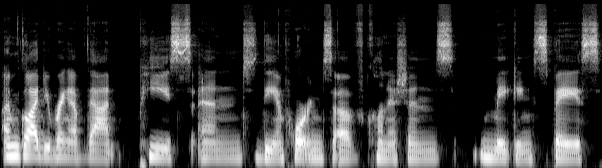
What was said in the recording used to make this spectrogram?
I'm glad you bring up that piece and the importance of clinicians making space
